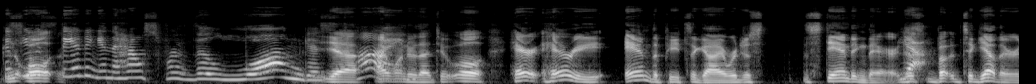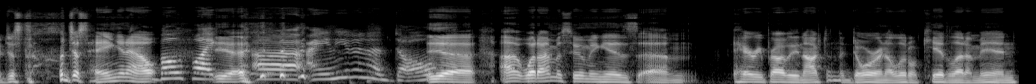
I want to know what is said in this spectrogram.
Because he well- was standing in the house for the longest Yeah, time. I wonder that too. Well, Harry, Harry and the pizza guy were just standing there, just Yeah. bo- together, just just hanging out. Both like, Yeah. uh, I need an adult. Yeah. Uh, what I'm assuming is um, Harry probably knocked on the door and a little kid let him in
